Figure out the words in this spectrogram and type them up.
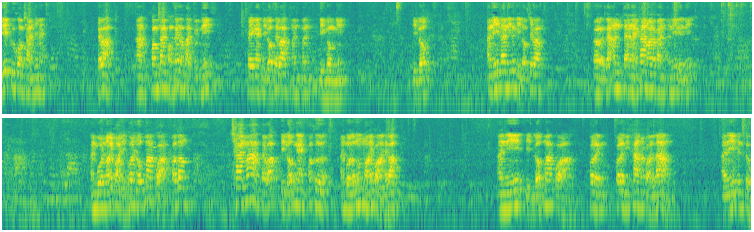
ดิฟคือความชันใช่ไหมใช่ป่ะอะความชันของเส้นสัมผัสจุดนี้ เป็นไงติดลบใช่ป่ะมันมันดิ่งลงอย่างนี้ ติดลบ อันนี้แล้วอันนี้ก็ติดลบใช่ป่ะเออแล้วอันแต่ไหนค่าน้อยกว่ากัน อันนี้หรืออันนี้ อันบนน้อยกว่าดิเพราะมันลบมากกว่า ก็ต้องชันมากแต่ว่าติดลบไงก็คือ อันบนต้องน้อยกว่าใช่ป่ะอันนี้ติดลบมากกว่า ก็เลยก็เลยมีค่าน้อยกว่าอันล่าง อันนี้เป็นศู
